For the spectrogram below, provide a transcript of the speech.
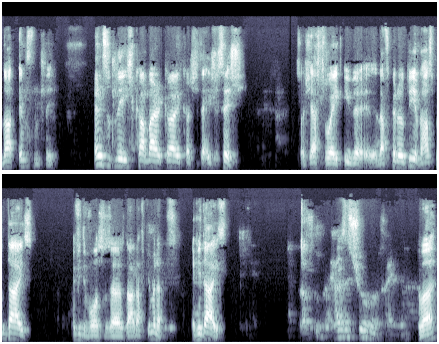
Not instantly. Instantly, she can't marry a Kohen because she's an Ish So she has to wait either, the Afghanistan will be if the husband dies. If he divorces her, it's not Afghanistan. If he dies. How's this true? What?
